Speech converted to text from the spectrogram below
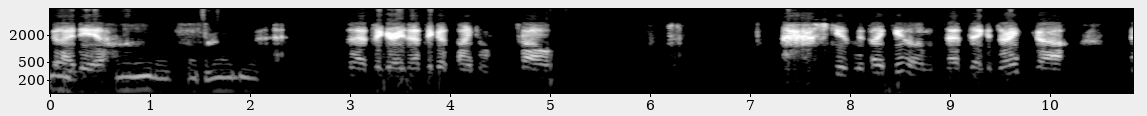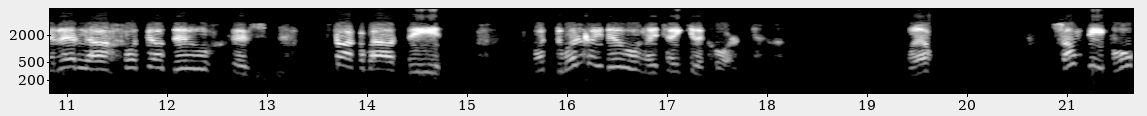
Good Me- idea. That's a good idea. That's a great. That's a good thinking. So, excuse me. Thank you. Um, had to take a drink. Uh, and then uh, what they'll do is talk about the what. What do they do when they take you to court? Well, some people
